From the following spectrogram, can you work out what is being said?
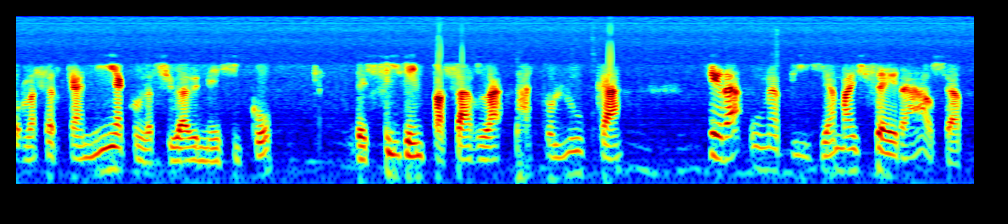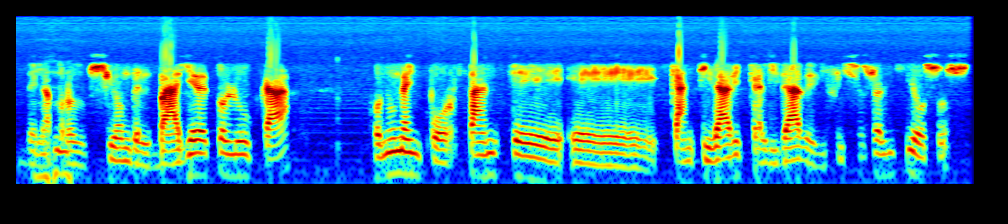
por la cercanía con la Ciudad de México, deciden pasarla a Toluca, que era una villa maicera, o sea, de la producción del Valle de Toluca, con una importante eh, cantidad y calidad de edificios religiosos,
